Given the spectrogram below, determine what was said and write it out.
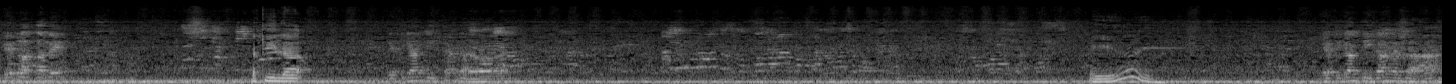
Kaya plak ka be? Dakila. Ayan. Kaya tikang tika na siya.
